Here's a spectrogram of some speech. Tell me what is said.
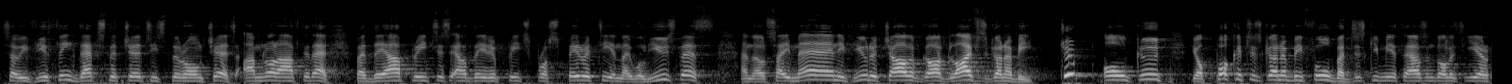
So if you think that's the church, it's the wrong church. I'm not after that. But there are preachers out there who preach prosperity and they will use this and they'll say, man, if you're a child of God, life is going to be all good. Your pocket is going to be full, but just give me a thousand dollars a year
